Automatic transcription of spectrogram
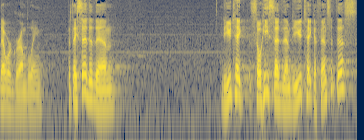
that were grumbling. But they said to them, Do you take, so he said to them, Do you take offense at this?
